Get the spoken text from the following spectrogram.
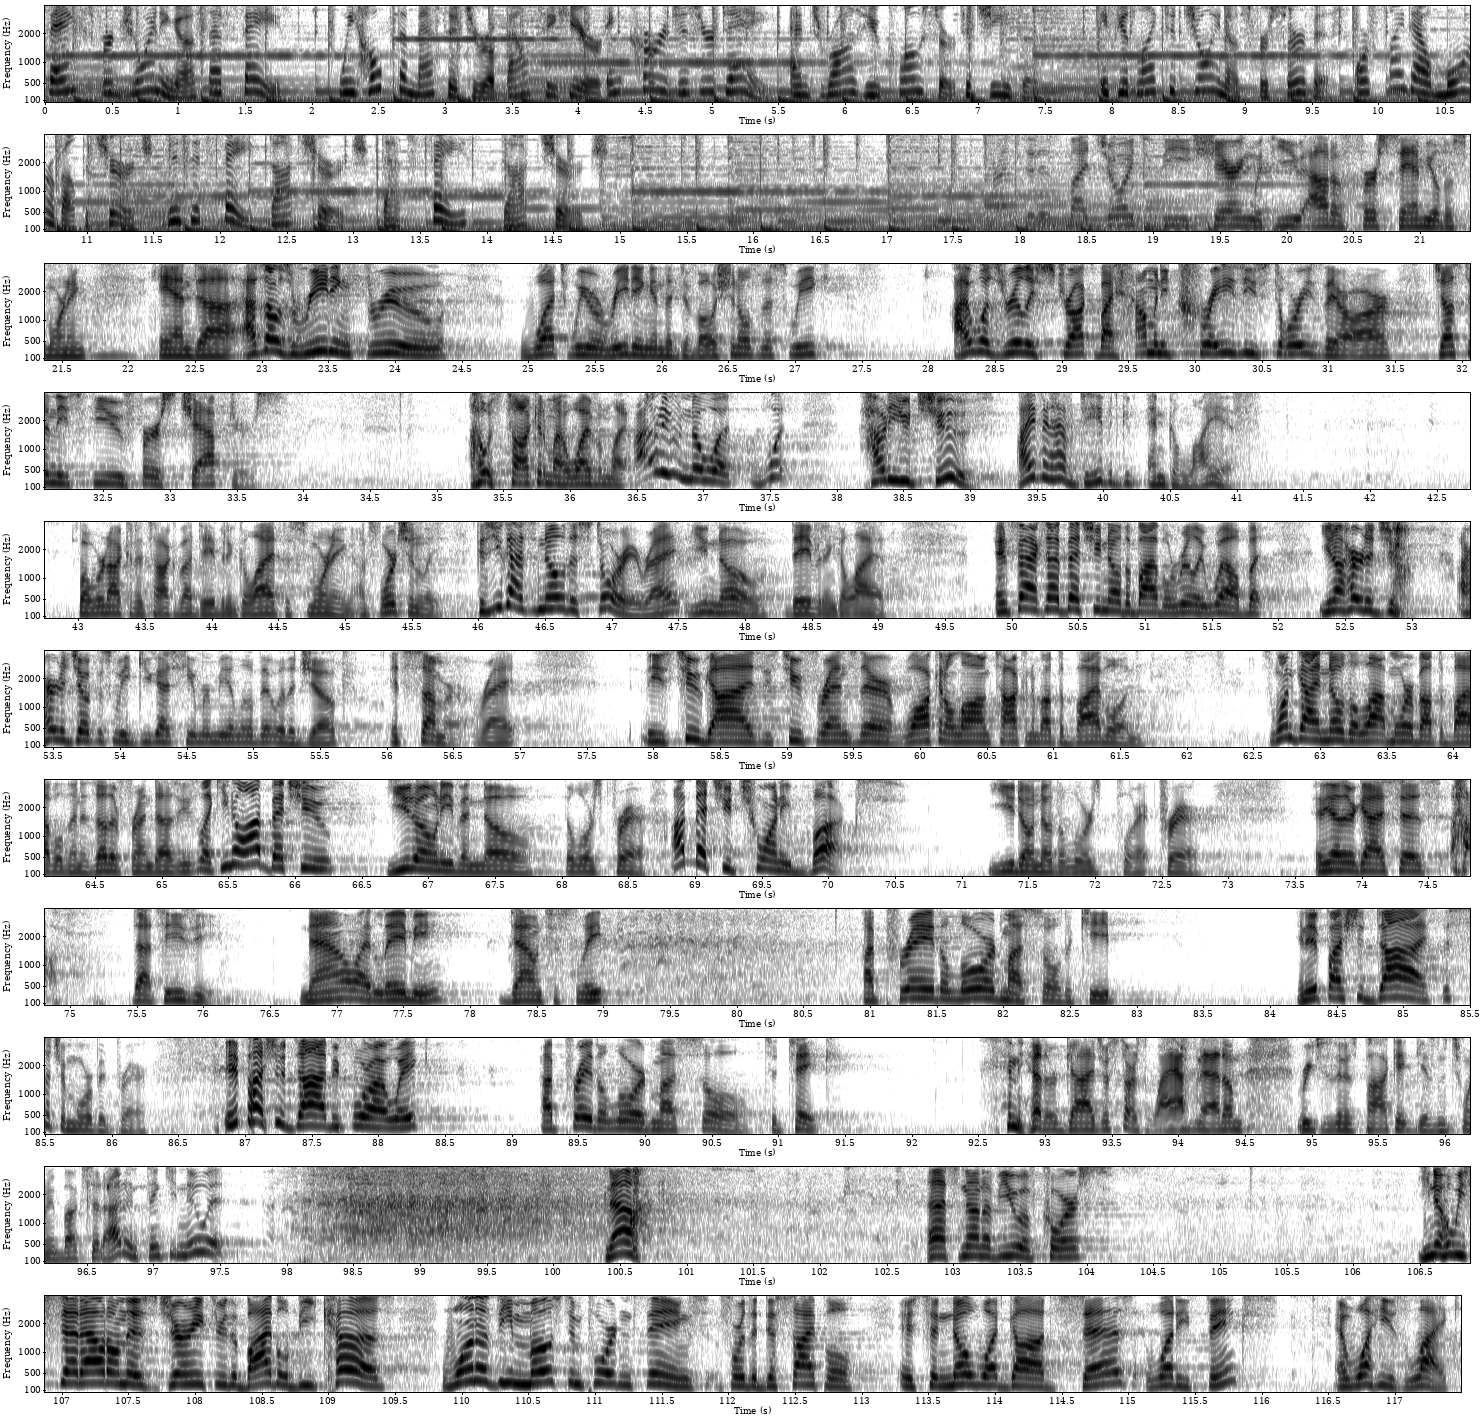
Thanks for joining us at Faith. We hope the message you're about to hear encourages your day and draws you closer to Jesus. If you'd like to join us for service or find out more about the church, visit faith.church. That's faith.church. Friends, it is my joy to be sharing with you out of 1 Samuel this morning. And uh, as I was reading through what we were reading in the devotionals this week, I was really struck by how many crazy stories there are just in these few first chapters. I was talking to my wife, I'm like, I don't even know what, what, how do you choose? I even have David and Goliath. But we're not going to talk about David and Goliath this morning, unfortunately, because you guys know the story, right? You know David and Goliath. In fact, I bet you know the Bible really well. But you know, I heard a joke. I heard a joke this week. You guys humor me a little bit with a joke. It's summer, right? These two guys, these two friends, they're walking along talking about the Bible, and so one guy knows a lot more about the Bible than his other friend does. He's like, you know, I bet you you don't even know the Lord's Prayer. I bet you 20 bucks you don't know the Lord's Prayer. And the other guy says, oh, that's easy. Now I lay me down to sleep. I pray the Lord my soul to keep. And if I should die, this is such a morbid prayer. If I should die before I wake, I pray the Lord my soul to take. And the other guy just starts laughing at him, reaches in his pocket, gives him 20 bucks, said, I didn't think you knew it. now, that's none of you, of course. You know, we set out on this journey through the Bible because one of the most important things for the disciple is to know what God says, what he thinks, and what he's like.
